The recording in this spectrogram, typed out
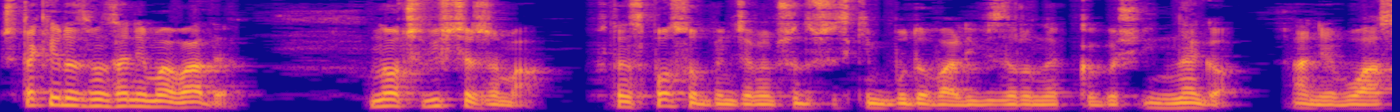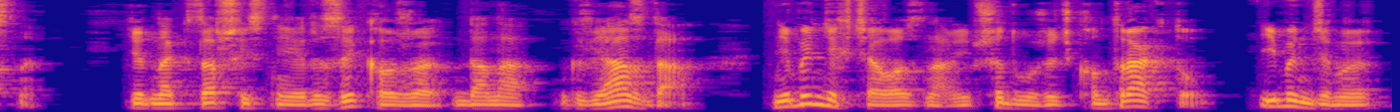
Czy takie rozwiązanie ma wady? No oczywiście, że ma. W ten sposób będziemy przede wszystkim budowali wizerunek kogoś innego, a nie własny. Jednak zawsze istnieje ryzyko, że dana gwiazda nie będzie chciała z nami przedłużyć kontraktu i będziemy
